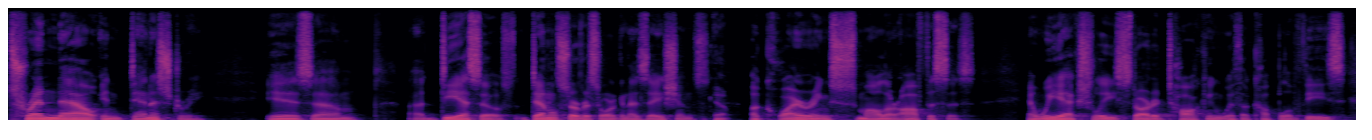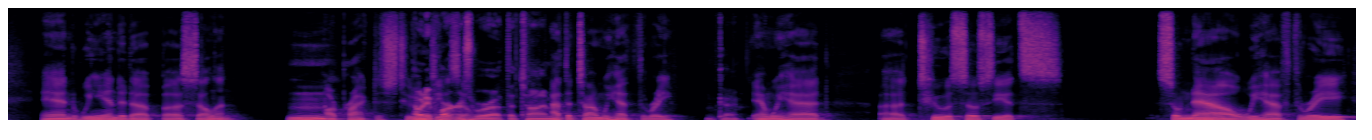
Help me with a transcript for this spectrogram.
trend now in dentistry is um, uh, DSOs, dental service organizations, acquiring smaller offices. And we actually started talking with a couple of these, and we ended up uh, selling our practice to. How many partners were at the time? At the time, we had three, okay. and we had uh, two associates. So now we have three.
